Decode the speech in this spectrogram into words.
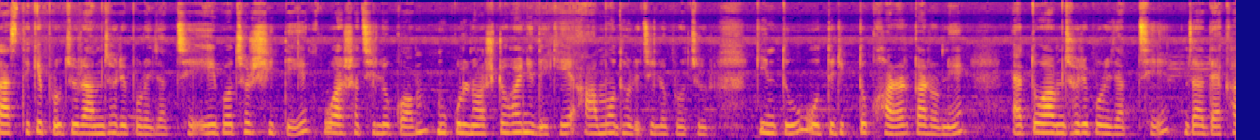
গাছ থেকে প্রচুর আম ঝরে পড়ে যাচ্ছে। এই বছর শীতে কুয়াশা ছিল কম, মুকুল নষ্ট হয়নি দেখে আমও ধরেছিল প্রচুর। কিন্তু অতিরিক্ত খরার কারণে এত আম ঝরে পড়ে যাচ্ছে যা দেখা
